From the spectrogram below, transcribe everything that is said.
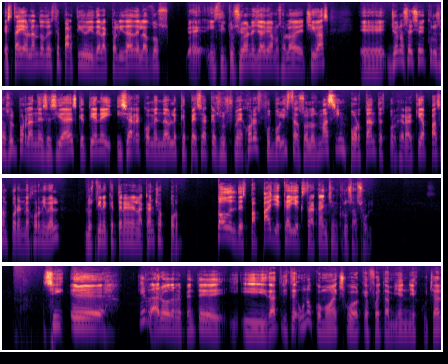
está ahí hablando de este partido y de la actualidad de las dos eh, instituciones, ya habíamos hablado de Chivas. Eh, yo no sé si hoy Cruz Azul por las necesidades que tiene y, y sea recomendable que pese a que sus mejores futbolistas o los más importantes por jerarquía pasan por el mejor nivel, los tiene que tener en la cancha por todo el despapalle que hay extra cancha en Cruz Azul. Sí, eh, qué raro de repente y, y da tristeza. Uno como ex jugador que fue también y escuchar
